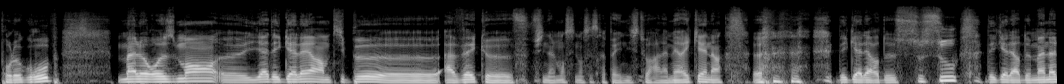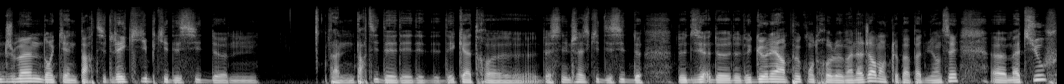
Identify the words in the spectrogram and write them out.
pour le groupe. Malheureusement, euh, il y a des galères un petit peu euh, avec euh, finalement, sinon ça serait pas une histoire à l'américaine. Hein, des galères de sous-sous, des galères de management. Donc il y a une partie de l'équipe qui décide de enfin une partie des, des, des, quatre Destiny Child qui décide de de, de, de, gueuler un peu contre le manager donc le papa de Beyoncé Matthew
